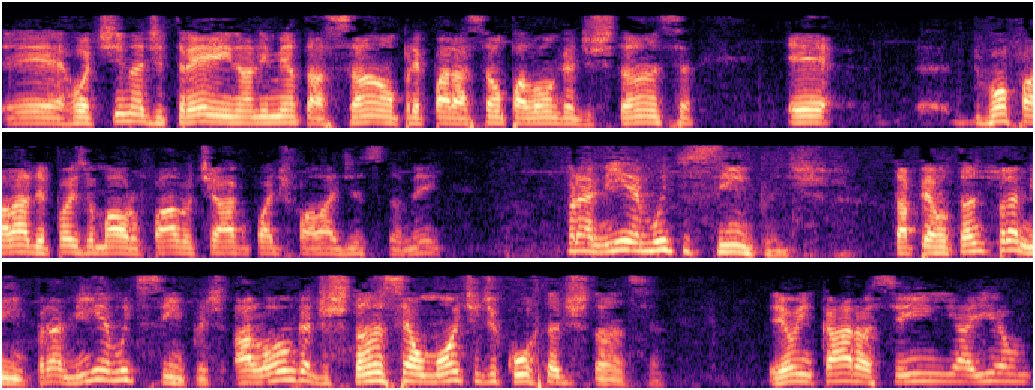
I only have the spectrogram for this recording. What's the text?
é, rotina de treino, alimentação, preparação para longa distância. É, vou falar, depois o Mauro fala, o Thiago pode falar disso também. Para mim é muito simples Está perguntando para mim. Para mim é muito simples. A longa distância é um monte de curta distância. Eu encaro assim e aí eu,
